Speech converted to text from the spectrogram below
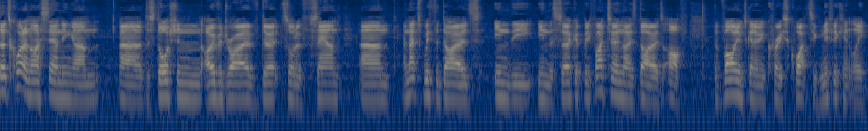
So it's quite a nice sounding um, uh, distortion, overdrive, dirt sort of sound, um, and that's with the diodes in the in the circuit. But if I turn those diodes off, the volume's going to increase quite significantly.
